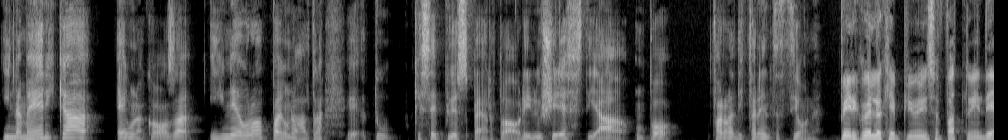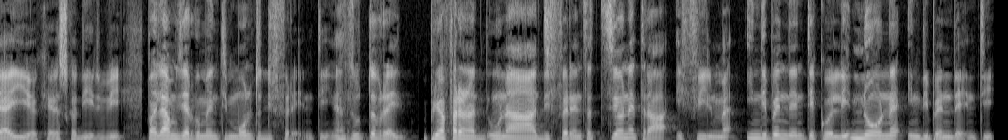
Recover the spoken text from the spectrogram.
In America è una cosa, in Europa è un'altra. E tu che sei più esperto, Auri, riusciresti a un po' fare una differenziazione? Per quello che più o meno mi sono fatto un'idea io che riesco a dirvi, parliamo di argomenti molto differenti. Innanzitutto dovrei prima fare una, una, differenziazione tra i film indipendenti e quelli non indipendenti,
